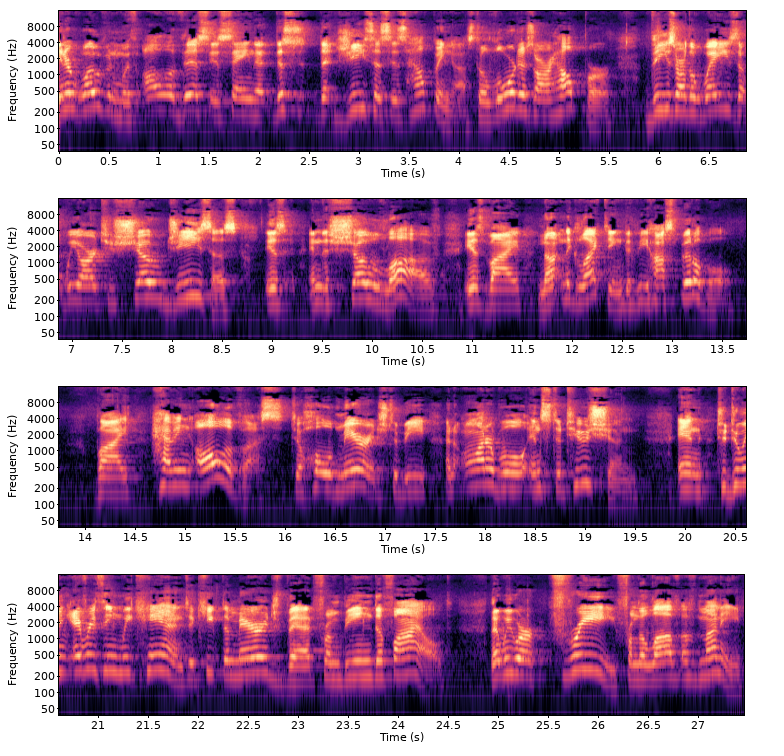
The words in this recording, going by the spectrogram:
interwoven with all of this is saying that this that Jesus is helping us. The Lord is our helper. These are the ways that we are to show Jesus is and to show love is by not neglecting to be hospitable, by having all of us to hold marriage to be an honorable institution and to doing everything we can to keep the marriage bed from being defiled. That we were free from the love of money,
